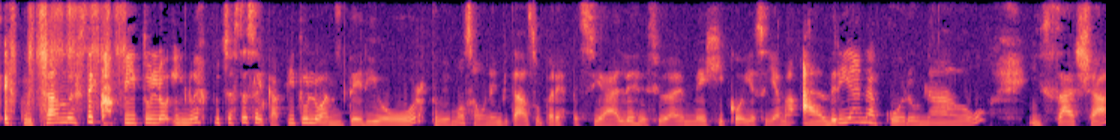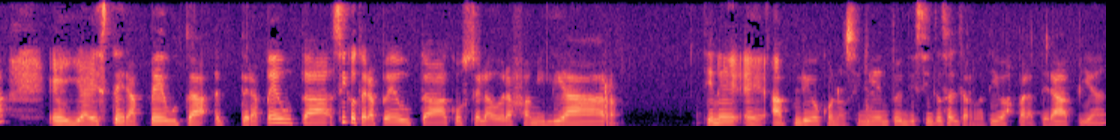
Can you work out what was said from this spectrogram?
escuchando este capítulo y no escuchaste el capítulo anterior, tuvimos a una invitada súper especial desde Ciudad de México, ella se llama Adriana Coronado y Sasha. Ella es terapeuta, terapeuta, psicoterapeuta, consteladora familiar, tiene eh, amplio conocimiento en distintas alternativas para terapia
